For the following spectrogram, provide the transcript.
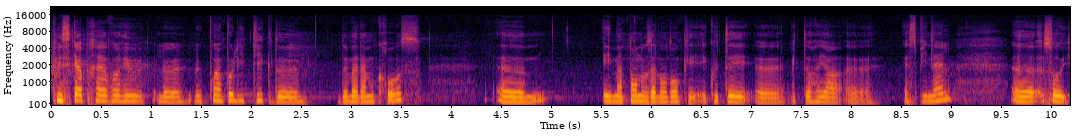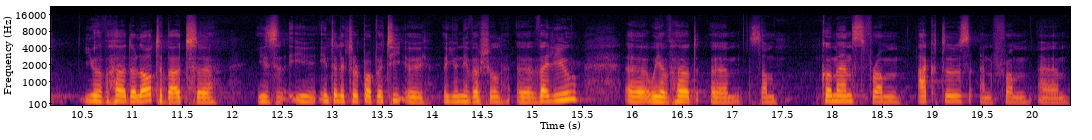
Puisqu'après avoir eu le, point politique de, de Mme Kroos, euh, et maintenant, nous allons donc écouter euh, Victoria euh, Espinel. so, you have heard a lot about is intellectual property a, a universal uh, value? Uh, we have heard um, some comments from actors and from um,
